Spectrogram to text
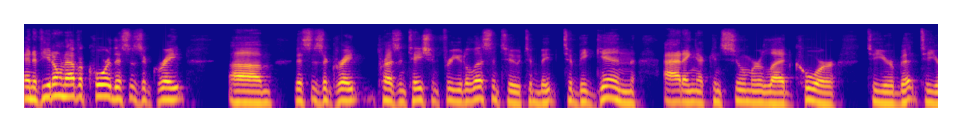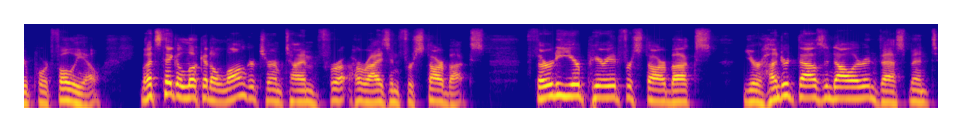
And if you don't have a core, this is a great um, this is a great presentation for you to listen to to, be, to begin adding a consumer-led core to your bit to your portfolio. Let's take a look at a longer term time for horizon for Starbucks. 30 year period for Starbucks, your $100,000 investment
